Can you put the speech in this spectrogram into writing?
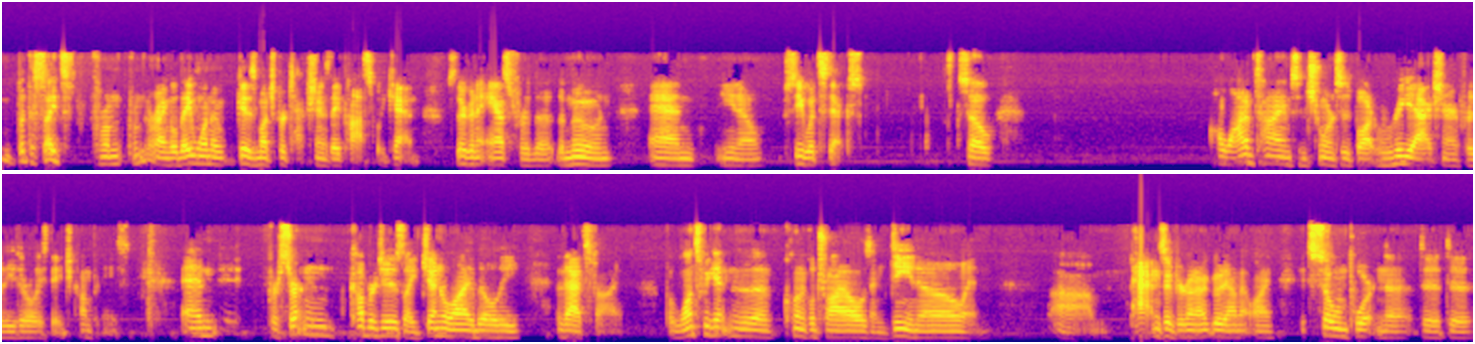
but the sites from from their angle they want to get as much protection as they possibly can. So they're going to ask for the the moon and you know see what sticks. So a lot of times insurance is bought reactionary for these early stage companies. And for certain coverages like general liability that's fine. But once we get into the clinical trials and D&O and um, patents if you're going to go down that line it's so important to, to, to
